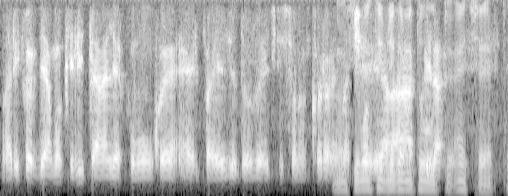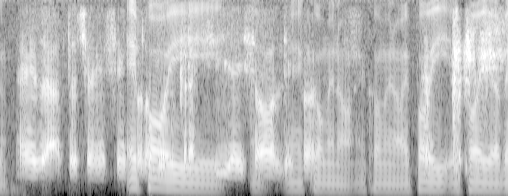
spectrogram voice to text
Ma ricordiamo che l'Italia comunque è il paese dove ci sono ancora le Dove si macerie moltiplicano tutti, eh, certo. Eh, Esatto, cioè nel senso E poi, i soldi. eh, eh, poi- come no, eh, come no. E poi, e poi, vabbè,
